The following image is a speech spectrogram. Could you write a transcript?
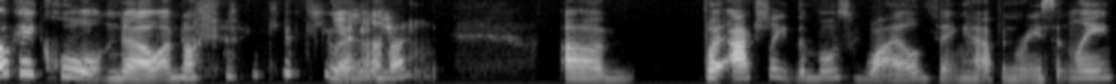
okay, cool. No, I'm not gonna give you Yeah. any money. Um, but actually, the most wild thing happened recently,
